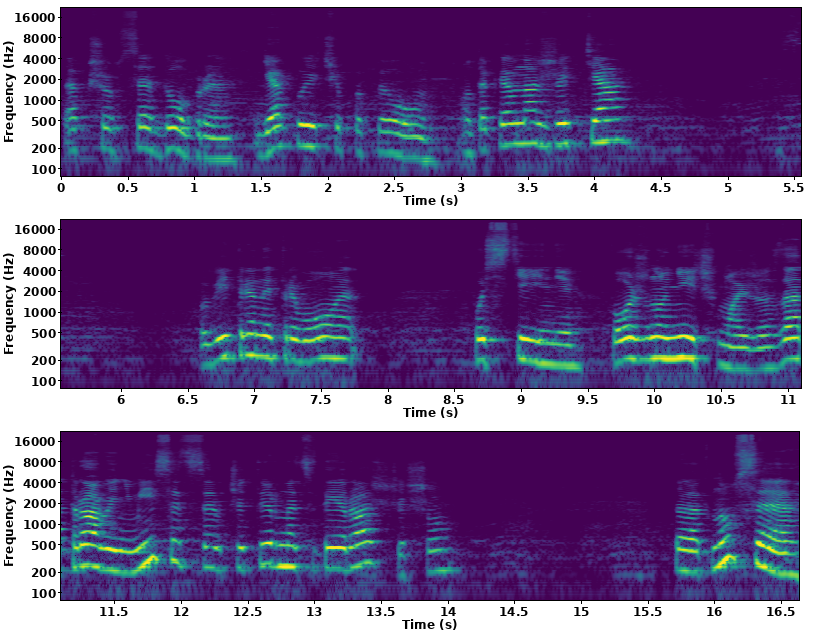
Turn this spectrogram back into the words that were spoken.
Так що все добре. Дякуючи ППО. Отаке в нас життя. Повітряні тривоги постійні. Кожну ніч майже. За травень місяць це в 14 раз чи що. Так, ну все.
